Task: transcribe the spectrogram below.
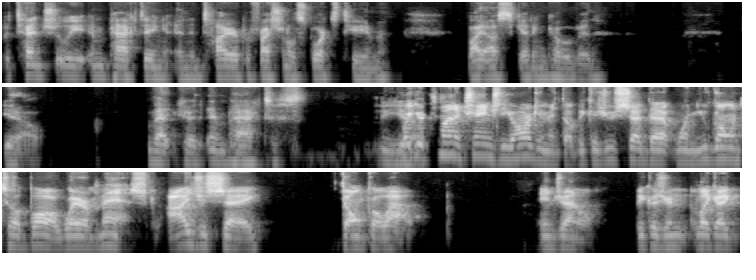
potentially impacting an entire professional sports team by us getting covid you know that could impact you But know, you're trying to change the argument, though, because you said that when you go into a bar, wear a mask. I just say, don't go out in general. Because you're, like I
